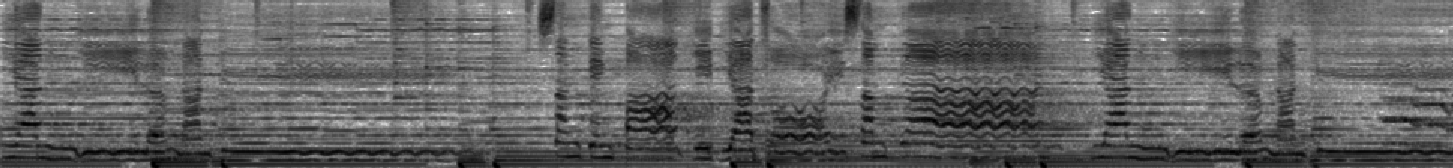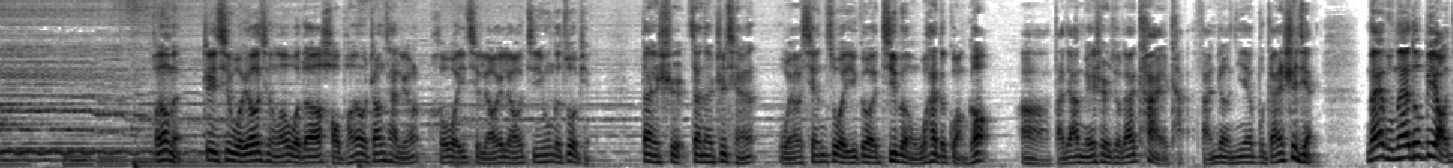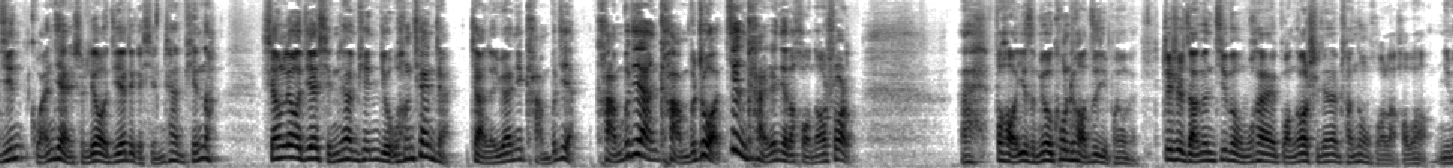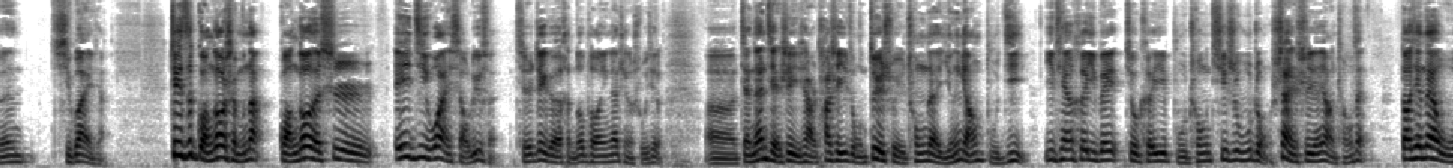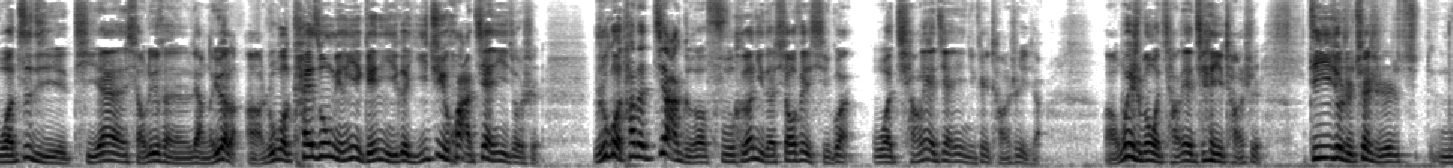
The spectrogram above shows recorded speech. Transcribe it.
因義兩難身經百劫也在心間，因義兩難斷。朋友们，这期我邀请了我的好朋友张彩玲和我一起聊一聊金庸的作品。但是在那之前，我要先做一个基本无害的广告啊，大家没事就来看一看，反正你也不干时间，买不买都不要紧，关键是了解这个新产品呐。想了解新产品，你就往前站，站得远你看不见，看不见看不着，净看人家的后脑勺了。哎，不好意思，没有控制好自己，朋友们，这是咱们基本无害广告时间的传统活了，好不好？你们习惯一下。这次广告什么呢？广告的是 AG One 小绿粉，其实这个很多朋友应该挺熟悉了。呃，简单解释一下，它是一种兑水冲的营养补剂，一天喝一杯就可以补充七十五种膳食营养成分。到现在我自己体验小绿粉两个月了啊！如果开宗明义给你一个一句话建议，就是如果它的价格符合你的消费习惯，我强烈建议你可以尝试一下。啊，为什么我强烈建议尝试？第一就是确实，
